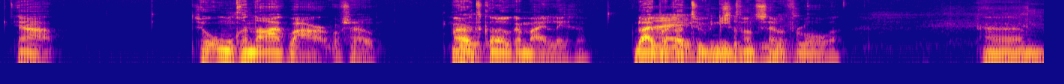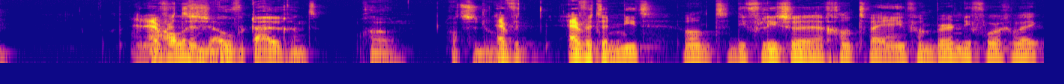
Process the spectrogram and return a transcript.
Ja, zo ongenaakbaar of zo. Maar Ja. dat kan ook aan mij liggen. Blijkbaar Nee, natuurlijk niet, want ze hebben verloren. Ehm, en maar alles is Everton, overtuigend, gewoon, wat ze doen. Ever- Everton niet, want die verliezen gewoon 2-1 van Burnley vorige week.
